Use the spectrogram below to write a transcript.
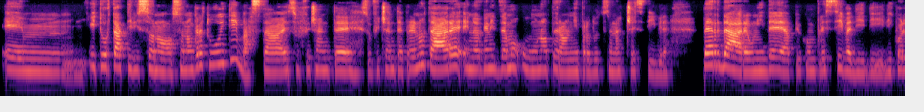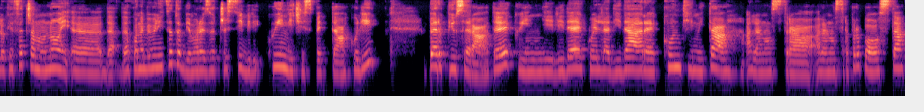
E, um, I tour tattili sono, sono, gratuiti, basta, è sufficiente, sufficiente prenotare e ne organizziamo uno per ogni produzione accessibile. Per dare un'idea più complessiva di, di, di quello che facciamo, noi eh, da, da quando abbiamo iniziato abbiamo reso accessibili 15 spettacoli per più serate, quindi l'idea è quella di dare continuità alla nostra, alla nostra proposta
